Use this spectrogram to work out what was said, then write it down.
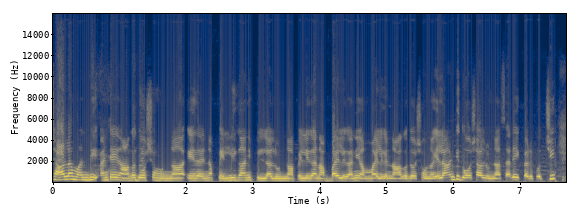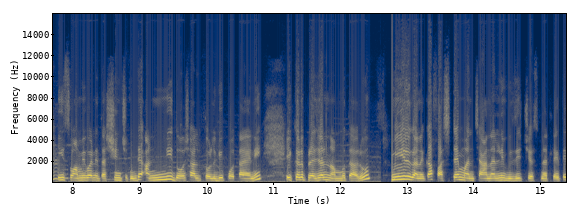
చాలా మంది అంటే నాగదోషం ఉన్నా ఏదైనా పెళ్ళి గాని పిల్లలు ఉన్నా పెళ్ళి గాని అబ్బాయిలు గాని అమ్మాయిలు గాని నాగదోషం ఉన్నా ఎలాంటి దోషాలు ఉన్నా సరే ఇక్కడికి వచ్చి ఈ స్వామివారిని దర్శించుకుంటే అన్ని దోషాలు తొలగిపోతాయని ఇక్కడ ప్రజలు నమ్ముతారు. మీరు గనక ఫస్ట్ టైం మన ఛానల్ని విజిట్ చేసినట్లయితే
